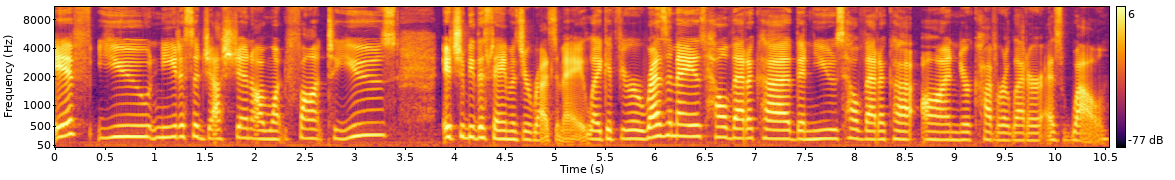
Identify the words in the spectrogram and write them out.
if you need a suggestion on what font to use, it should be the same as your resume. Like if your resume is Helvetica, then use Helvetica on your cover letter as well.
